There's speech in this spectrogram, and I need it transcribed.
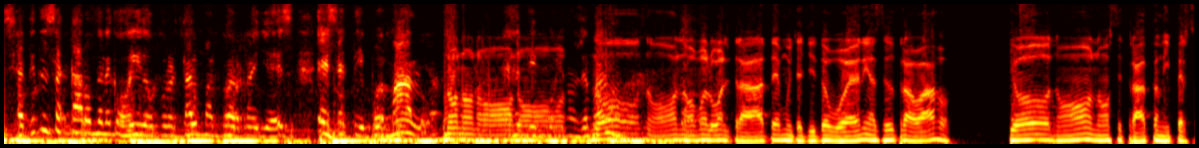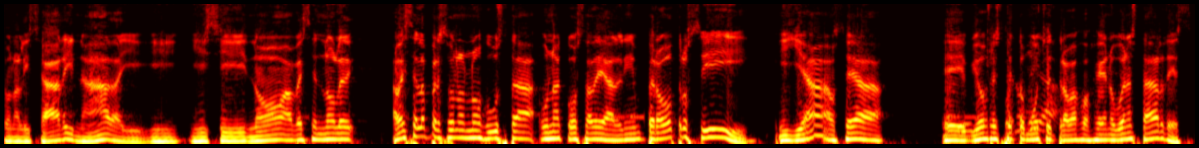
si a ti te sacaron del escogido por el tal Manuel Reyes, ese tipo es malo. No, no, no, Ese tipo no, no se no, no, no me lo maltrate, muchachito bueno, y hace su trabajo. Yo no, no se trata ni personalizar y nada, y, y, y si no, a veces no le, a veces a la persona no gusta una cosa de alguien, pero a otros sí, y ya, o sea, eh, yo respeto Buenos mucho el trabajo ajeno. Buenas tardes.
